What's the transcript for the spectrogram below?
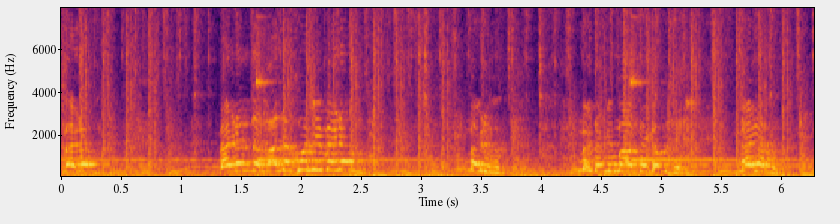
मैडम मैडम, दरवाज़ा खोलिए, मैडम। मैडम मैडम, ये मार देगा मुझे मैडम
